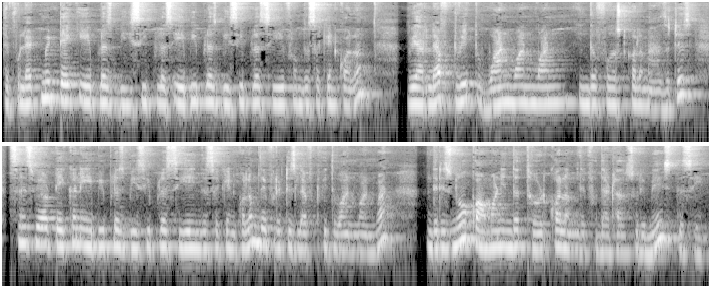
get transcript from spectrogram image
Therefore let me take a plus bc plus ab plus bc plus ca from the second column. We are left with 1 1 1 in the first column as it is. Since we have taken ab plus bc plus ca in the second column therefore it is left with 1 1 1 there is no common in the third column. Therefore that also remains the same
